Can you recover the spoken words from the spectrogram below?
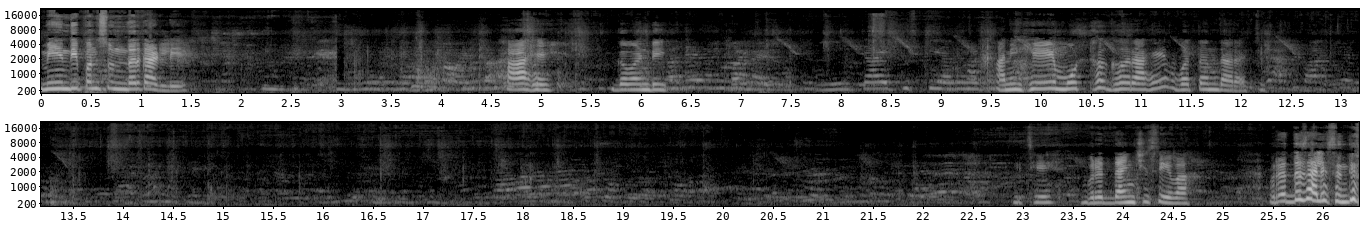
मेहंदी पण सुंदर काढली आहे. हा आहे गवंडी. आणि हे मोठं घर आहे वतनदाराचे. इथे वृद्धांची सेवा. वृद्ध झाले संदीप.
